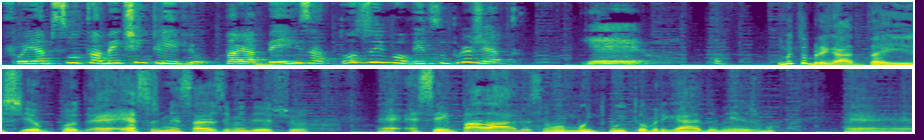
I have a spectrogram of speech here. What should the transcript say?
Foi absolutamente incrível. Parabéns a todos os envolvidos no projeto. Yeah! Muito obrigado, Thaís. Eu, é, essas mensagens me deixam é, é sem palavras. Assim, muito, muito obrigado mesmo. É,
